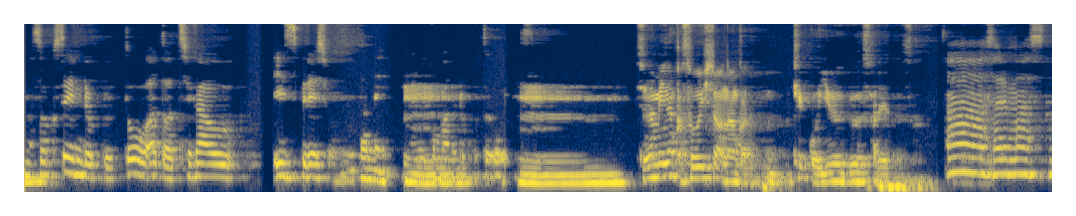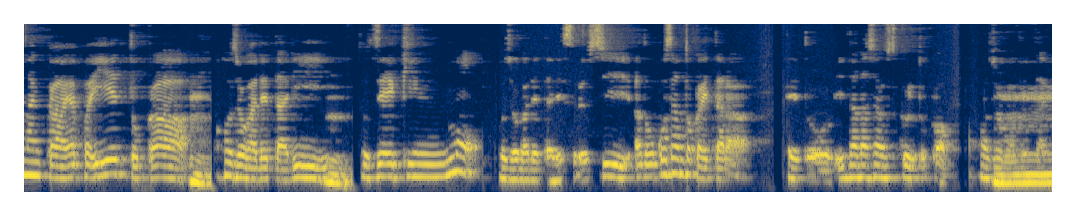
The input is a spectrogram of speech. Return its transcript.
まあ、即戦力と、あとは違うインスピレーションのために盛り込まれることが多いです。ちなみになんかそういう人はなんか結構優遇されるんですか？ああ、されます。なんか、やっぱ家とか、補助が出たり、うん、税金も補助が出たりするし、あとお子さんとかいたら、えっ、ー、と、インターナショナルスクールとか補助が出たり、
